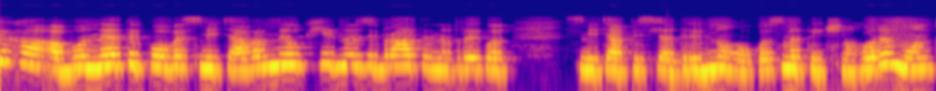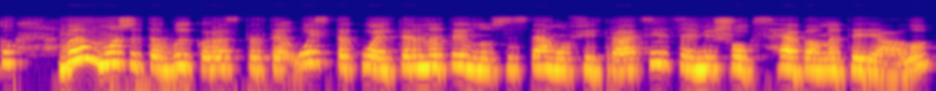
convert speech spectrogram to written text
лиха або нетипове сміття, вам необхідно зібрати, наприклад, сміття після дрібного косметичного ремонту, ви можете використати ось таку альтернативну систему фільтрації, це мішок з гепа-матеріалу.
